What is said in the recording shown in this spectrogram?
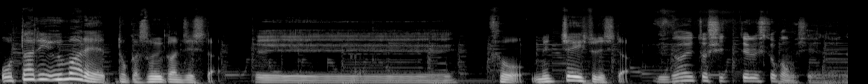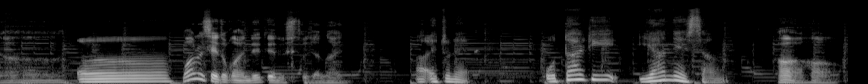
小谷生まれとかそういう感じでした。ー、えー、そう。めっちゃいい人でした。意外と知ってる人かもしれないな。うーん。マルシェとかに出てる人じゃないあ、えっとね、小谷屋根さんのはあはあ。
